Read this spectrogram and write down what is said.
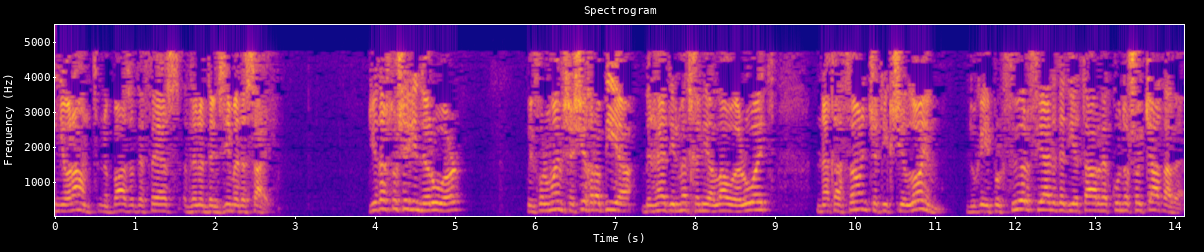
injorant në bazat e fesë dhe në degëzimet e saj. Gjithashtu sheh i nderuar, Ju informojmë se Sheikh Rabia bin Hadi al-Madkhali Allahu e ruajt na ka thënë që t'i këshillojmë duke i përkthyer fjalët e dijetarëve kundër shoqatave,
